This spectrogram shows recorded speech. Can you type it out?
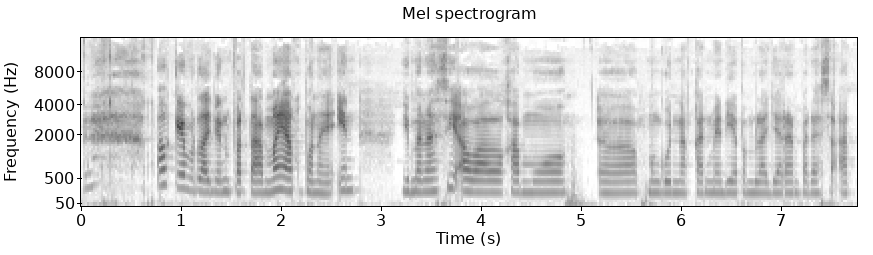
Oke, pertanyaan pertama yang aku mau nanyain, gimana sih awal kamu uh, menggunakan media pembelajaran pada saat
